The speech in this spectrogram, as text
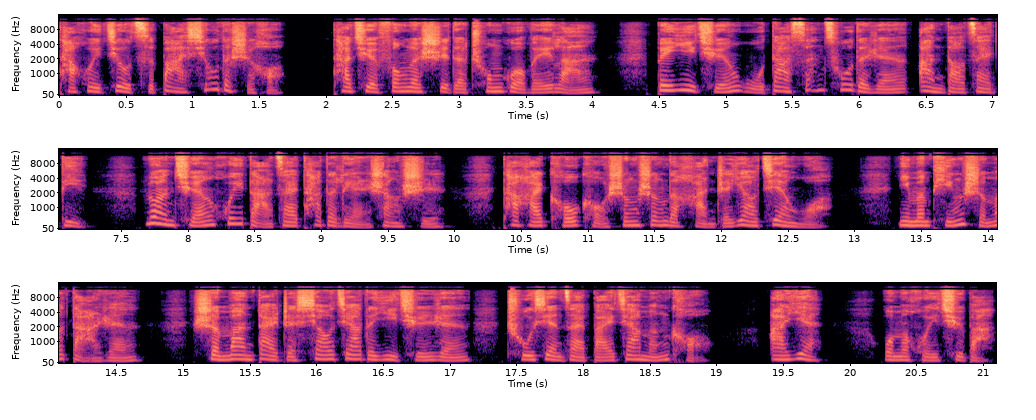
他会就此罢休的时候。他却疯了似的冲过围栏，被一群五大三粗的人按倒在地，乱拳挥打在他的脸上时，他还口口声声地喊着要见我。你们凭什么打人？沈曼带着萧家的一群人出现在白家门口。阿燕，我们回去吧。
